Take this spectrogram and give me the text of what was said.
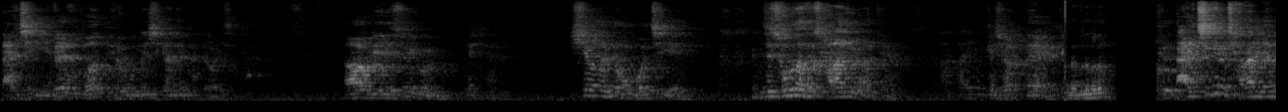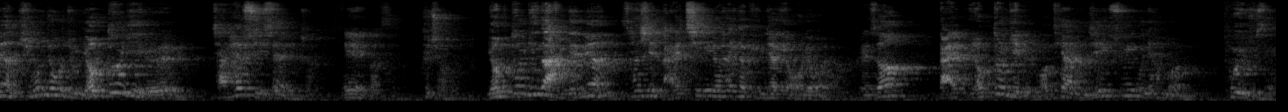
날치기를 한번 배워보는 시간을 갖도록 하겠습니다. 아, 우리 수민 군. 네. 시연을 너무 멋지게 이제 저보다 더 잘하는 것 같아요. 아. 그죠? 네. 그 날치기를 잘하려면 기본적으로 좀 옆돌기를 잘 할 수 있어야겠죠. 예, 맞습니다. 그죠? 옆돌기가 안 되면 사실 날치기를 하기가 굉장히 어려워요. 그래서 날 옆돌기를 어떻게 하는지 수민 군이 한번 보여주세요.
